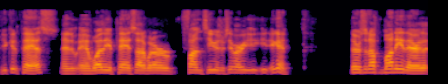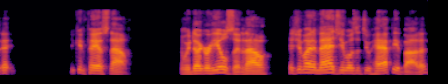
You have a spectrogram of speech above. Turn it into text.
You can pay us, and, and whether you pay us out of whatever funds he was receiving, or you, again, there's enough money there that you can pay us now. And we dug our heels in. Now, as you might imagine, he wasn't too happy about it.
